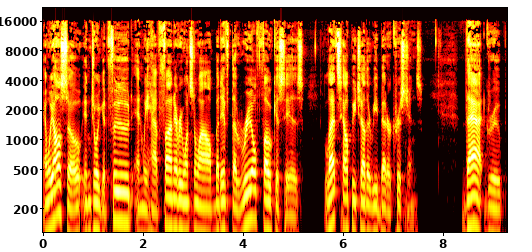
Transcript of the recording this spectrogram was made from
And we also enjoy good food and we have fun every once in a while. But if the real focus is, let's help each other be better Christians, that group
